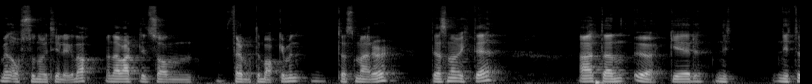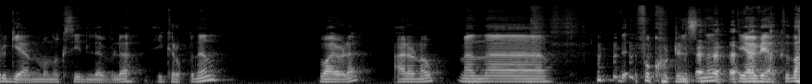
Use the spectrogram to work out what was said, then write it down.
Men også noe i tillegg, da. Men det har vært litt sånn frem og tilbake. Men doesn't matter. Det som er viktig, er at den øker nit nitrogenmonoksidlevelet i kroppen din. Hva gjør det? I don't know. Men uh, forkortelsene Jeg vet det, da.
